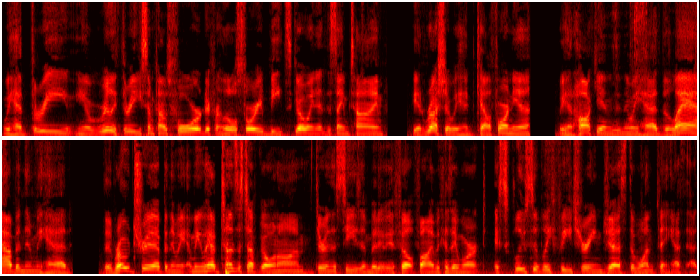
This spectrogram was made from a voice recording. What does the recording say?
We had three, you know, really three, sometimes four different little story beats going at the same time. We had Russia, we had California, we had Hawkins, and then we had the lab, and then we had the road trip, and then we, I mean, we had tons of stuff going on during the season, but it, it felt fine because they weren't exclusively featuring just the one thing. I, I,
